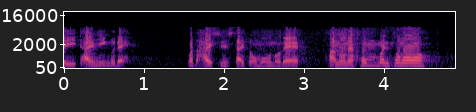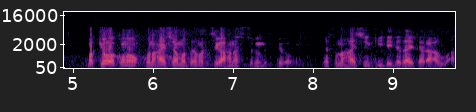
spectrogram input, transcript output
ーいいタイミングで、また配信したいと思うので、あのね、ほんまにその、まあ、今日はこのこの配信はまた違う話するんですけど、いやその配信聞いていただいたら、うわ、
